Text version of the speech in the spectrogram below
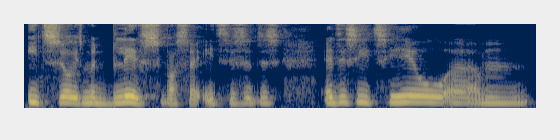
Iets zoiets met bliss was er iets. Dus het is, het is iets heel um,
